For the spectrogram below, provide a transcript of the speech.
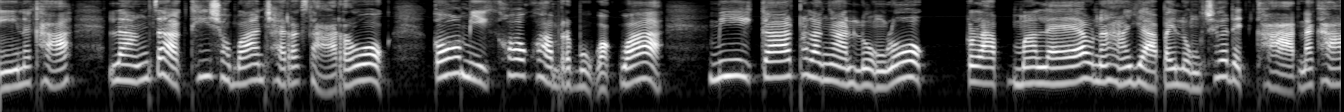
นี้นะคะ หลังจากที่ชาวบ้านใช้รักษาโรค ก็มีข้อความระบุบอกว่า มีการพลังงานลวงโลก กลับมาแล้วนะคะ อย่าไปหลงเชื่อเด็ดขาดนะคะ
